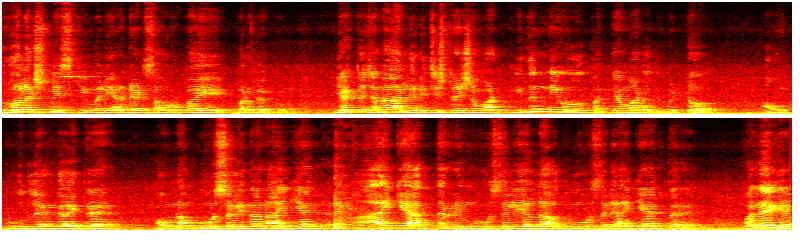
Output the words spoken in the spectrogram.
ಗೃಹಲಕ್ಷ್ಮಿ ಸ್ಕೀಮಲ್ಲಿ ಎರಡೆರಡು ಸಾವಿರ ರೂಪಾಯಿ ಬರಬೇಕು. ಎಷ್ಟು ಜನ ಅಲ್ಲಿ ರಿಜಿಸ್ಟ್ರೇಷನ್ ಮಾಡಿ ಇದನ್ನ ನೀವು ಪತ್ತೆ ಮಾಡೋದು ಬಿಟ್ಟು ಅವ್ನ ಕೂದಲು ಹೆಂಗೈತೆ? ಅವ್ನು ನಾವು ಮೂರು ಸಲ ನಾನು ಆಯ್ಕೆ ಆಗ್ತಾರೆ ಆಯ್ಕೆ ಆಗ್ತಾರ್ರಿ ಮೂರು ಸಲ ಅಲ್ಲ ಹದಿಮೂರು ಸಲ ಆಯ್ಕೆ ಆಗ್ತಾರೆ. ಕೊನೆಗೆ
